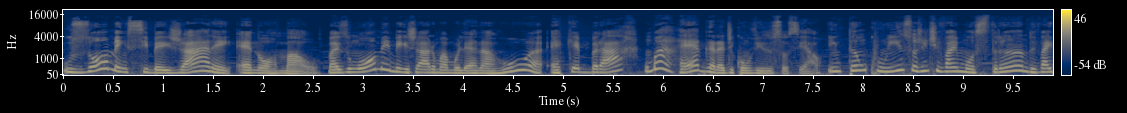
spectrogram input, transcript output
os homens se beijarem é normal. Mas um homem beijar uma mulher na rua é quebrar uma regra de convívio social. Então, com isso, a gente vai mostrando e vai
